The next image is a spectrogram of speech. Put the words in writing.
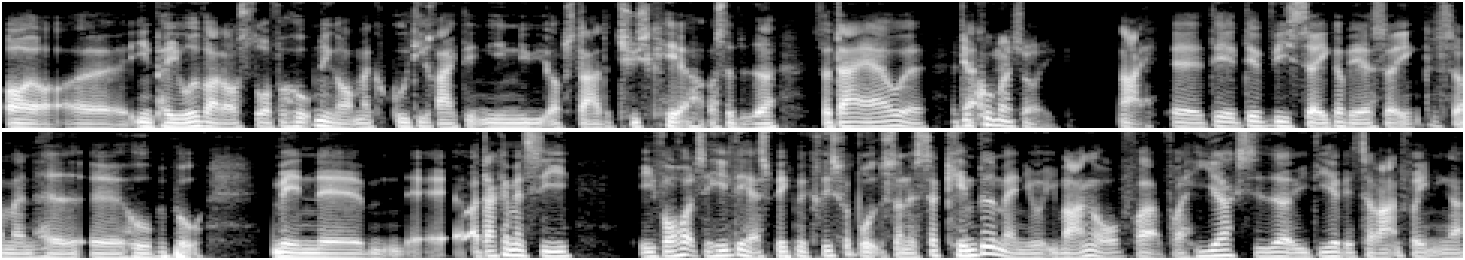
Og øh, i en periode var der også store forhåbninger om, at man kunne gå direkte ind i en ny opstartet tysk her og så videre. Så der er jo... Øh, og det kunne man så ikke? Nej, øh, det, det viste sig ikke at være så enkelt, som man havde øh, håbet på. Men, øh, øh, og der kan man sige, i forhold til hele det her aspekt med krigsforbrydelserne, så kæmpede man jo i mange år fra, fra Hiraks side i de her veteranforeninger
